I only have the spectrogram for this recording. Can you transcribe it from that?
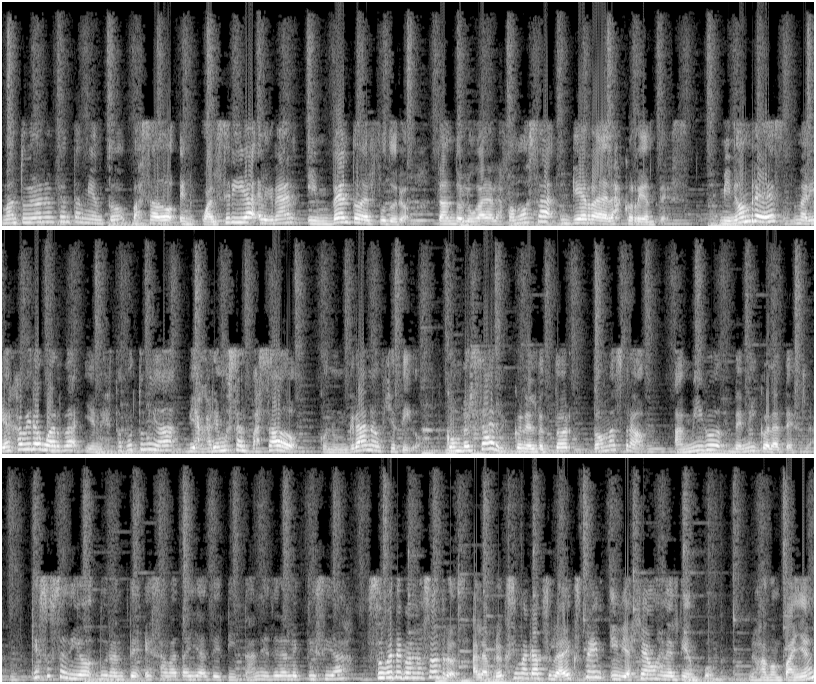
mantuvieron un enfrentamiento basado en cuál sería el gran invento del futuro, dando lugar a la famosa Guerra de las Corrientes. Mi nombre es María Javier Aguarda y en esta oportunidad viajaremos al pasado con un gran objetivo, conversar con el doctor Thomas Brown, amigo de Nikola Tesla. ¿Qué sucedió durante esa batalla de titanes de la electricidad? Súbete con nosotros a la próxima cápsula Explain y viajemos en el tiempo. ¿Nos acompañan?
